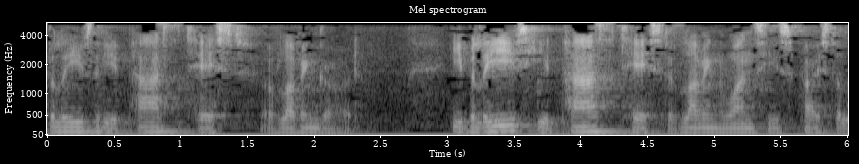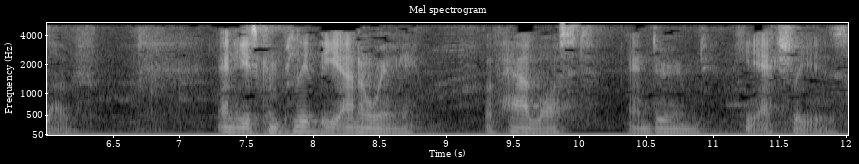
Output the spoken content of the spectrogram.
believes that he had passed the test of loving God. He believes he had passed the test of loving the ones he is supposed to love. And he is completely unaware of how lost and doomed he actually is.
